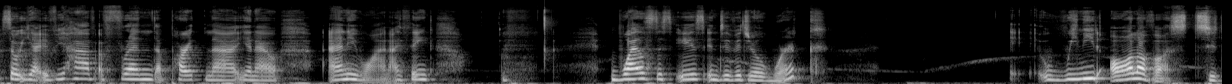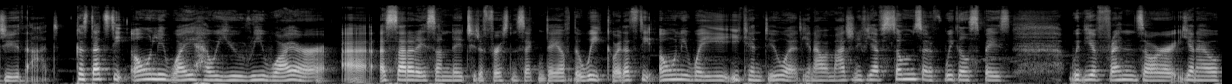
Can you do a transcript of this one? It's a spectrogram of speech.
So yeah, if you have a friend, a partner, you know, anyone, I think whilst this is individual work, we need all of us to do that because that's the only way how you rewire a, a Saturday, Sunday to the first and second day of the week, or that's the only way you, you can do it. You know, imagine if you have some sort of wiggle space with your friends, or you know,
